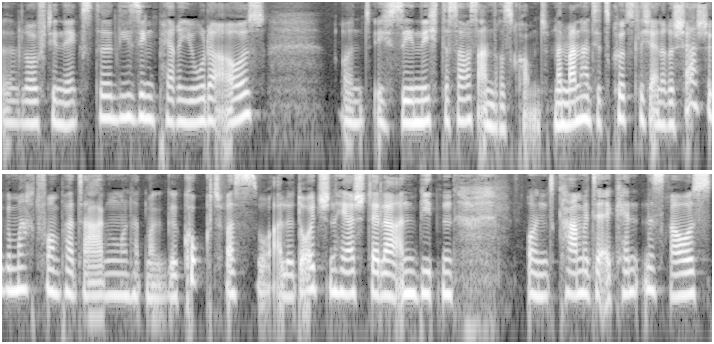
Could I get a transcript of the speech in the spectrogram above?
äh, läuft die nächste Leasingperiode aus. Und ich sehe nicht, dass da was anderes kommt. Mein Mann hat jetzt kürzlich eine Recherche gemacht vor ein paar Tagen und hat mal geguckt, was so alle deutschen Hersteller anbieten und kam mit der Erkenntnis raus,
